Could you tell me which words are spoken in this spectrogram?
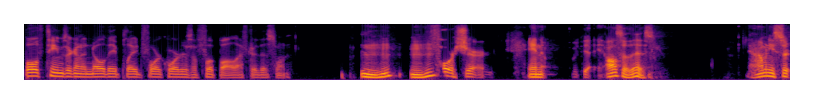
Both teams are going to know they played four quarters of football after this one Mm-hmm. Mm-hmm. for sure. And also this, how many sur-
